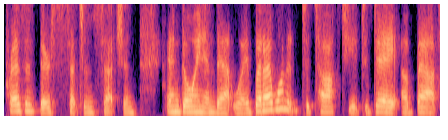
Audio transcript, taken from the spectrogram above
present, there's such and such, and, and going in that way. But I wanted to talk to you today about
